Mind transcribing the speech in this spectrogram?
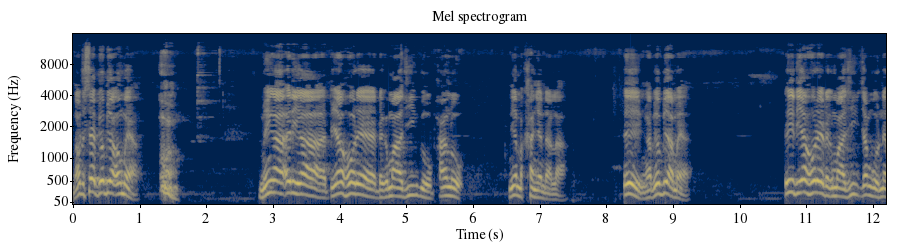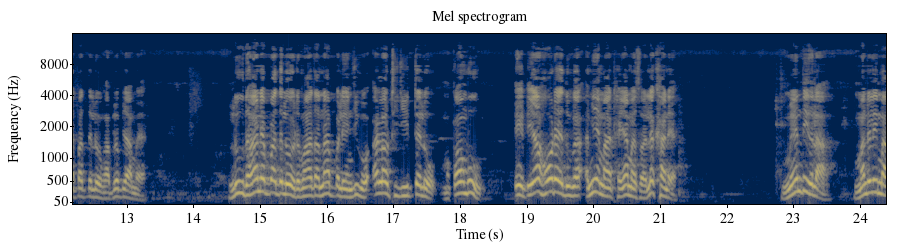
နောက်တစ်ဆက်ပြောပြအောင်မယ်မင်းကအဲ့ဒီကတရားဟောတဲ့ဒကမာကြီးကိုဖမ်းလို့မင်းမခံကြတာလားအေးငါပြောပြမယ်အေးတရားဟောတဲ့ဒကမာကြီးအကြောင်းကိုနဲ့ပတ်သက်လို့ငါပြောပြမယ် လူသားနဲ့ပတ်သက်လို့ဓမ္မဒါနပလင်ကြီးကိုအဲ့လောက်ထီကြီးတက်လို့မကောင်းဘူးအေးတရားဟောတဲ့သူကအမြင့်မှထိုင်ရမယ်ဆိုတာလက်ခံတယ်မင်းသိသလားမန္တလေးမှာ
